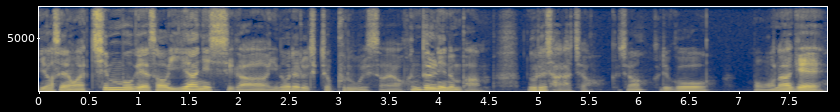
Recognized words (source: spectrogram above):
이어서 영화 침묵에서 이하늬 씨가 이 노래를 직접 부르고 있어요. 흔들리는 밤. 노래 잘하죠. 그죠? 그리고 뭐 워낙에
